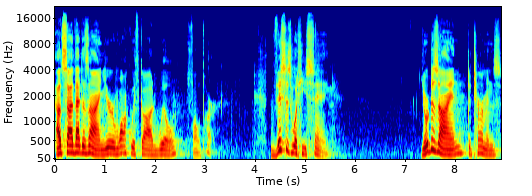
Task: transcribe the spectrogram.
outside that design, your walk with God will fall apart. This is what he's saying. Your design determines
